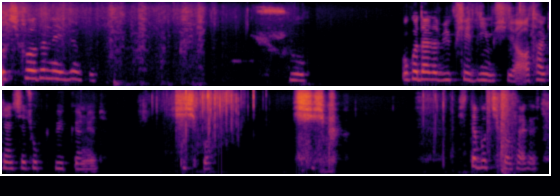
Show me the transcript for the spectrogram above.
O çikolata ne biliyor musun? Şu. O kadar da büyük bir şey değilmiş ya. Atarken işte çok büyük görünüyordu. Şişko. Şişko. İşte bu çikolata arkadaşlar.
